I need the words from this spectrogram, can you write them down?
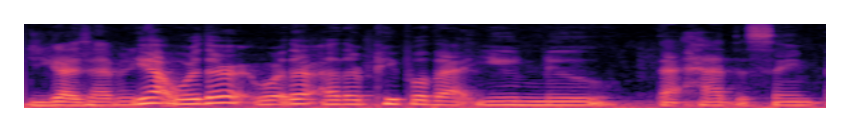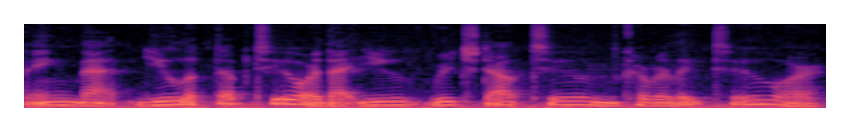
do you guys have any? Yeah, were there were there other people that you knew that had the same thing that you looked up to, or that you reached out to and could relate to, or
